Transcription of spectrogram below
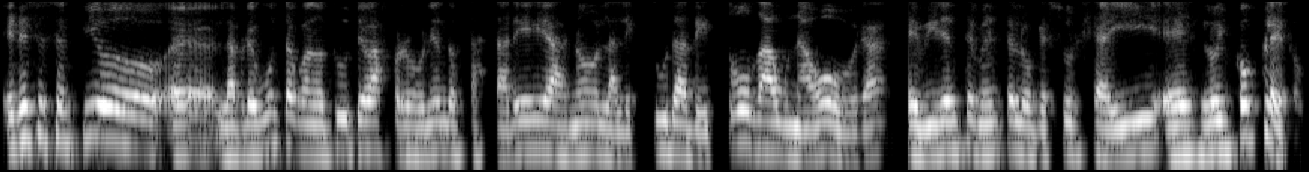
en ese sentido, eh, la pregunta cuando tú te vas proponiendo estas tareas, ¿no? la lectura de toda una obra, evidentemente lo que surge ahí es lo incompleto.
